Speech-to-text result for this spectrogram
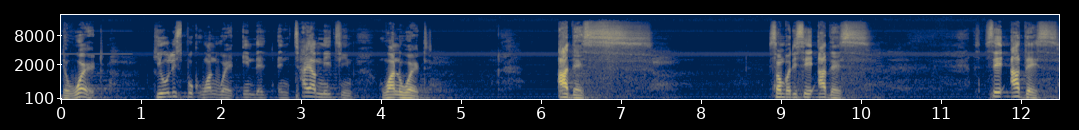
The word, he only spoke one word in the entire meeting, one word. Others. Somebody say others. Say others.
